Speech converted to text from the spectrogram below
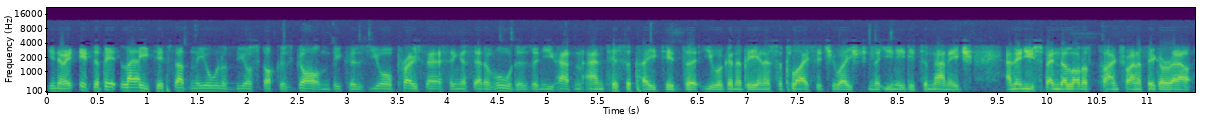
you know, it, it's a bit late if suddenly all of your stock has gone because you're processing a set of orders and you hadn't anticipated that you were going to be in a supply situation that you needed to manage. And then you spend a lot of time trying to figure out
